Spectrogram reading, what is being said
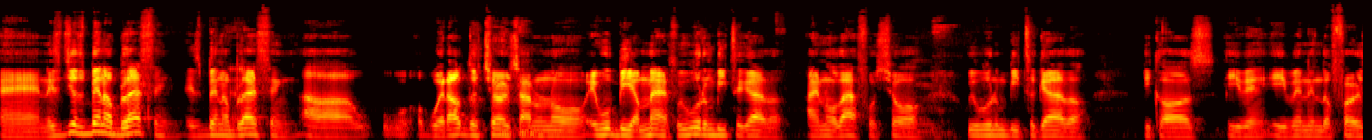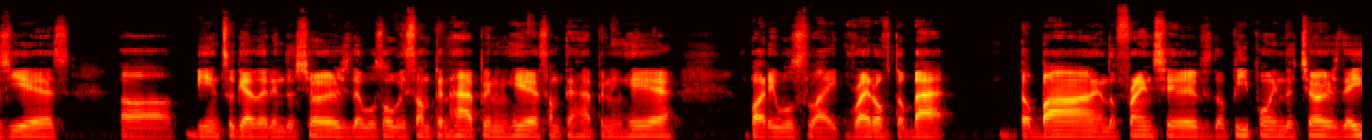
And it's just been a blessing. It's been a blessing. Uh, w- without the church, I don't know. It would be a mess. We wouldn't be together. I know that for sure. We wouldn't be together because even even in the first years, uh, being together in the church, there was always something happening here, something happening here. But it was like right off the bat, the bond and the friendships, the people in the church, they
